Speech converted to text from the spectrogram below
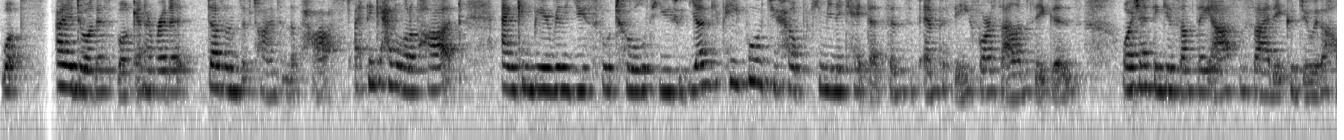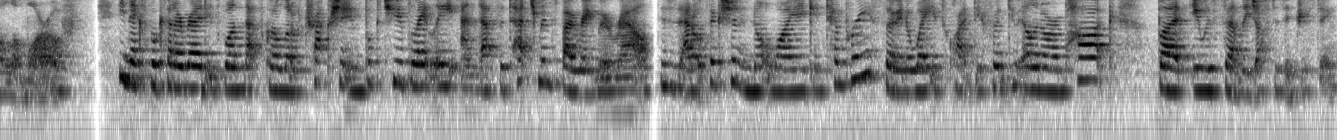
Whoops. I adore this book and I've read it dozens of times in the past. I think it has a lot of heart and can be a really useful tool to use with younger people to help communicate that sense of empathy for asylum seekers, which I think is something our society could do with a whole lot more of. The next book that I read is one that's got a lot of traction in booktube lately and that's Attachments by Rainbow Rowell. This is adult fiction, not YA contemporary, so in a way it's quite different to Eleanor and Park, but it was certainly just as interesting.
